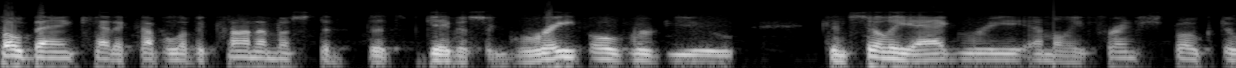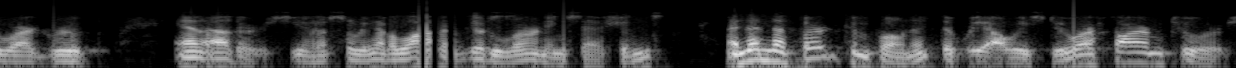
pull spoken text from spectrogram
CoBank had a couple of economists that, that gave us a great overview. ConsiliAgra, Emily French spoke to our group, and others. You know, so we have a lot of good learning sessions. And then the third component that we always do are farm tours.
